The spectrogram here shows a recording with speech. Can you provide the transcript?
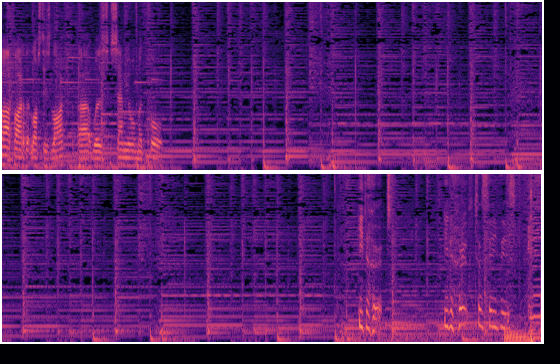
Firefighter that lost his life uh, was Samuel McCall. It hurts. It hurts to see this.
